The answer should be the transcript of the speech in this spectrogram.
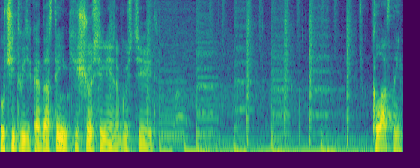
Учитывайте, когда остынет, еще сильнее загустеет. Классный.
